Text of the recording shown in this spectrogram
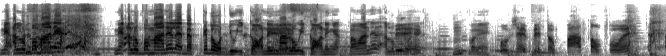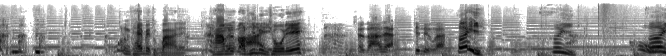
เนี่ยอารมณ์ประมาณเนี้ย เนี่ยอารมณ์ประมาณเนี้ยแหละแบบกระโดดอยู่อีกเกาะหนึ่งมาลงอีกเกาะหนึ่งอะประมาณเนี้ยแหละอารมณ์ประมาณเนี้ยหึว่าไงผมใช้เบ็ดตกปลาตบโอ้ยพวกมึงแพ้เบ็ดตุกบาเนี่ยทำเอาที่หนึ่งโชว์ดิชนะเนี่ยที่หนึ่งละเฮ้ยเฮ้ยโอ้โหเฮ้ย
